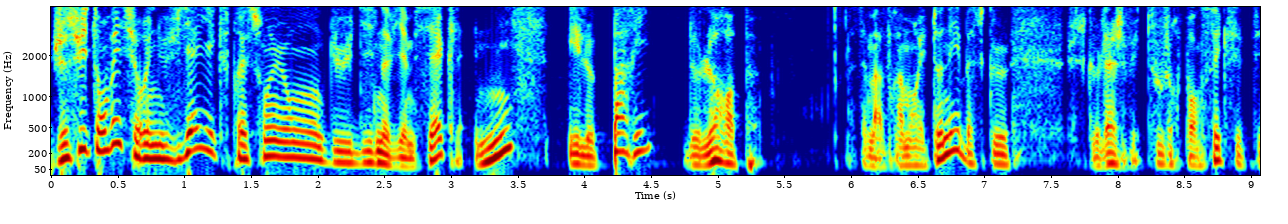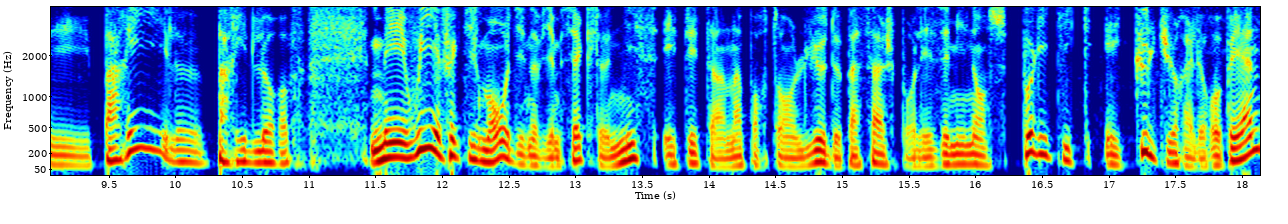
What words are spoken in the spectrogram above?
je suis tombé sur une vieille expression du 19e siècle, Nice est le Paris de l'Europe. Ça m'a vraiment étonné parce que jusque-là, j'avais toujours pensé que c'était Paris, le Paris de l'Europe. Mais oui, effectivement, au 19e siècle, Nice était un important lieu de passage pour les éminences politiques et culturelles européennes.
